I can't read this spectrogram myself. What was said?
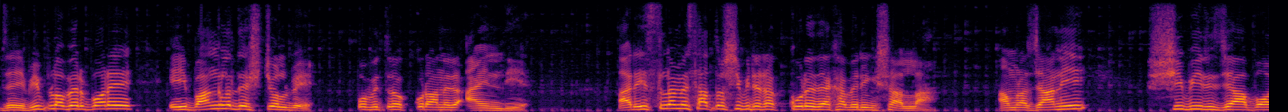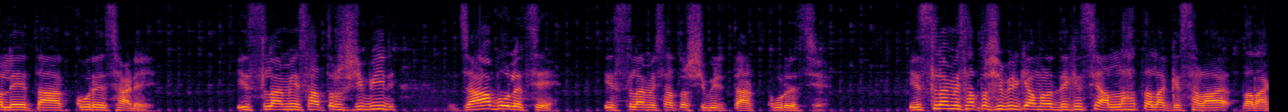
যে বিপ্লবের পরে এই বাংলাদেশ চলবে পবিত্র কোরআনের আইন দিয়ে। আর ইসলামী ছাত্র শিবির এটা করে দেখাবে ইনশাআল্লাহ। আমরা জানি শিবির যা বলে তা করে ছাড়ে। ইসলামী ছাত্র শিবির যা বলেছে, ইসলামী ছাত্র শিবির তা করেছে। ইসলামী ছাত্র শিবিরকে আমরা দেখেছি, আল্লাহ তালাকে ছাড়া তারা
